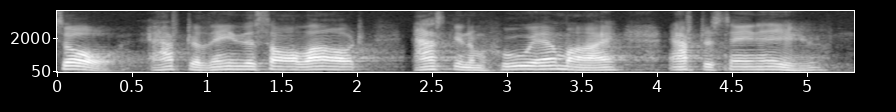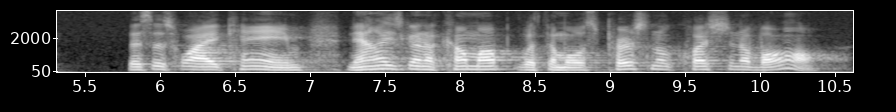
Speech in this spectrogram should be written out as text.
So, after laying this all out, asking him, Who am I? After saying, Hey, This is why I came. Now he's going to come up with the most personal question of all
